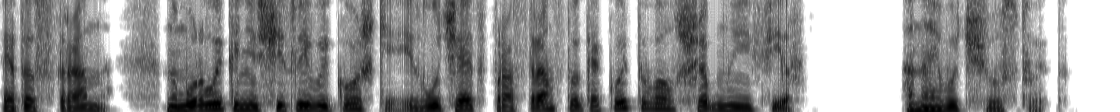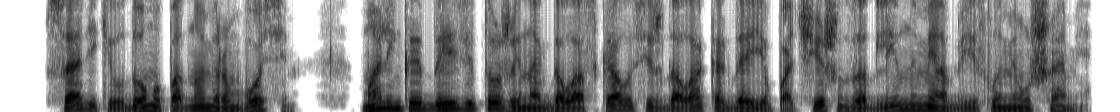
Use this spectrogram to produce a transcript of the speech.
Это странно, но мурлыканье счастливой кошки излучает в пространство какой-то волшебный эфир. Она его чувствует. В садике у дома под номером восемь маленькая Дейзи тоже иногда ласкалась и ждала, когда ее почешут за длинными обвислыми ушами.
